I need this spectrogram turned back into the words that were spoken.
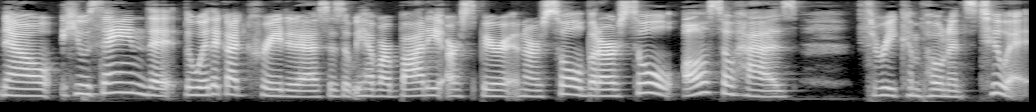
Now, he was saying that the way that God created us is that we have our body, our spirit, and our soul, but our soul also has three components to it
